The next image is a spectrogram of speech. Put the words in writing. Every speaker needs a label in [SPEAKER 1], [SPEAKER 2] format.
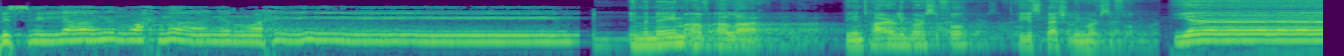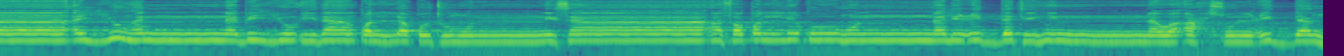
[SPEAKER 1] بسم الله الرحمن الرحيم
[SPEAKER 2] In the name of Allah, the entirely merciful, the especially merciful.
[SPEAKER 1] يا أيها النبي إذا طلقتم النساء فطلقوهن لعدتهن وأحصوا العده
